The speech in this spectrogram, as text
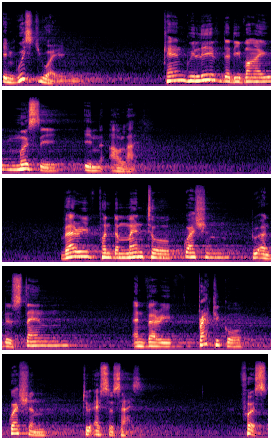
in which way can we live the divine mercy in our life? Very fundamental question to understand and very practical question to exercise. First,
